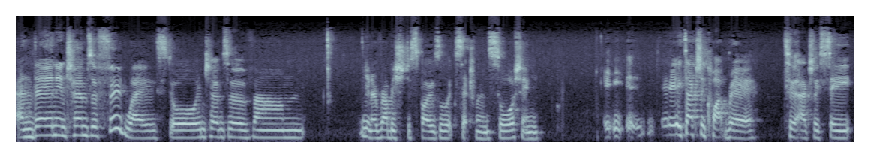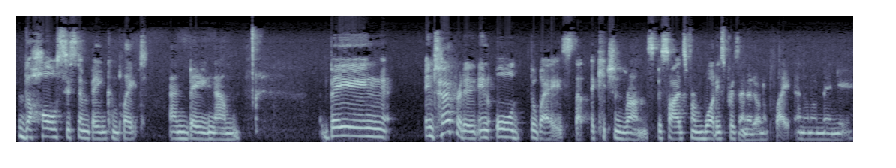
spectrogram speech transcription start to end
And then in terms of food waste or in terms of, um, you know, rubbish disposal, etc., and sorting, it, it, it's actually quite rare to actually see the whole system being complete and being um, being interpreted in all the ways that a kitchen runs, besides from what is presented on a plate and on a menu.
